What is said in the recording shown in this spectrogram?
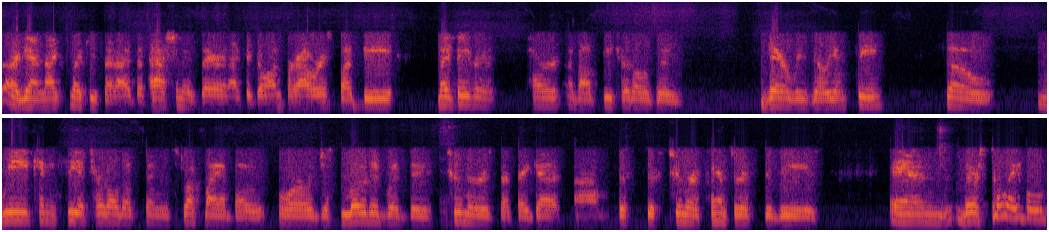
again, like like you said, I, the passion is there, and I could go on for hours. But the my favorite part about sea turtles is their resiliency. So we can see a turtle that's been struck by a boat or just loaded with these tumors that they get, um, this, this tumor cancerous disease. And they're still able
